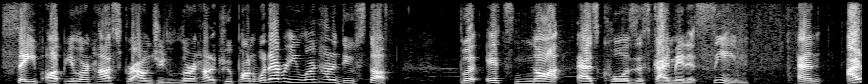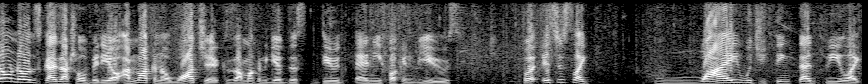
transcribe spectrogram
save up, you learn how to scrounge, you learn how to coupon, whatever, you learn how to do stuff. But it's not as cool as this guy made it seem. And I don't know this guy's actual video. I'm not to watch it because I'm not to give this dude any fucking views. But it's just like, why would you think that'd be like,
